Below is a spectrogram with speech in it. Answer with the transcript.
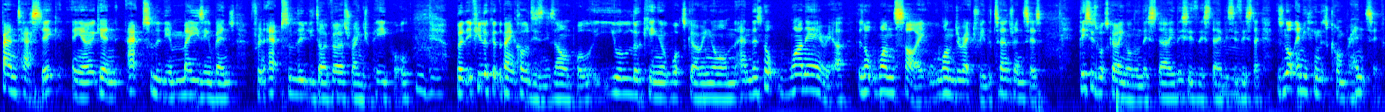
fantastic. You know, again, absolutely amazing events for an absolutely diverse range of people. Mm-hmm. But if you look at the bank holidays as an example, you're looking at what's going on, and there's not one area, there's not one site, one directory that turns around and says, this is what's going on on this day, this is this day, this is mm. this day. There's not anything that's comprehensive.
